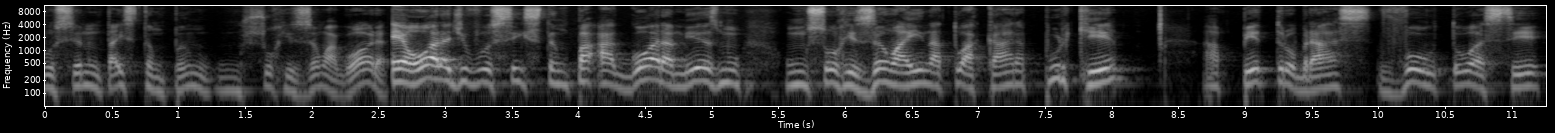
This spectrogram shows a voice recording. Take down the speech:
Você não está estampando um sorrisão agora? É hora de você estampar agora mesmo um sorrisão aí na tua cara, porque a Petrobras voltou a ser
